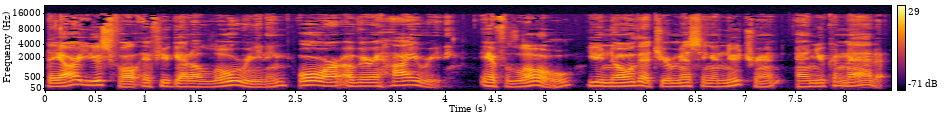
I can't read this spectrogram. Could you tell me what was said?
They are useful if you get a low reading or a very high reading. If low, you know that you're missing a nutrient and you can add it.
